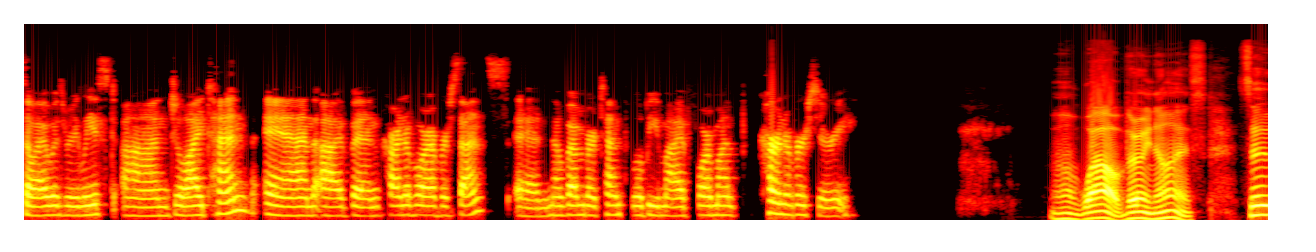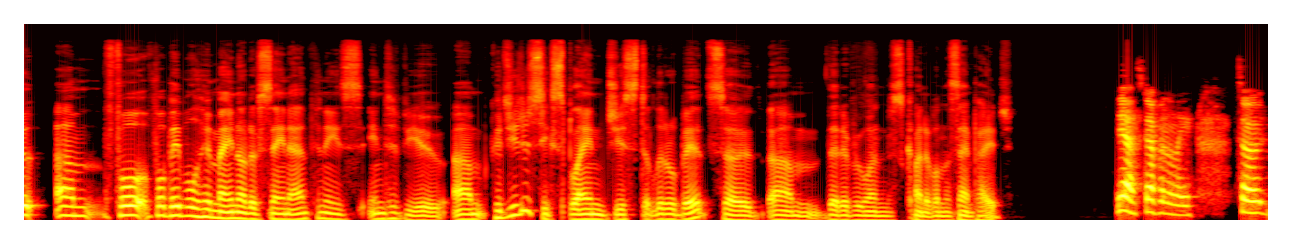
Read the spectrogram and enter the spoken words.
So I was released on July 10, and I've been carnivore ever since. And November 10th will be my four month carniversary. Oh, wow, very nice. So, um, for for people who may not have seen Anthony's interview, um, could you just explain just a little bit so um, that everyone's kind of on the same page? Yes, definitely. So,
